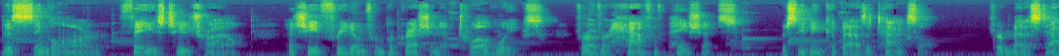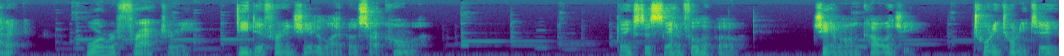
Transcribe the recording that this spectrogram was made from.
This single arm phase 2 trial achieved freedom from progression at 12 weeks for over half of patients receiving cabazitaxel for metastatic or refractory dedifferentiated liposarcoma. Thanks to Sanfilippo, JAMA Oncology, 2022.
